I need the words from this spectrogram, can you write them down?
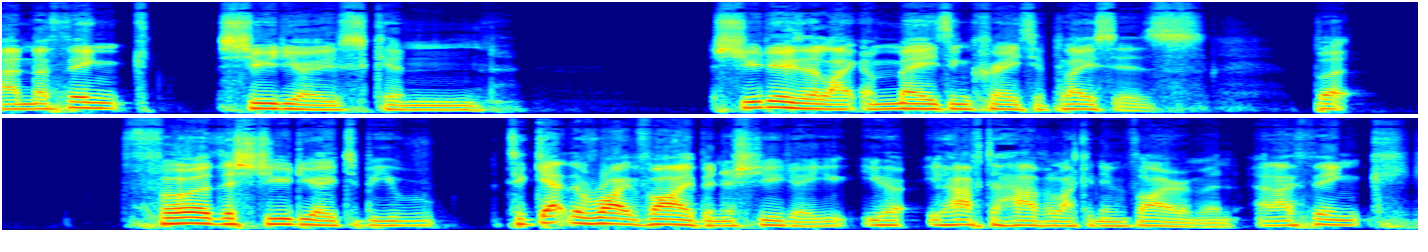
and I think studios can studios are like amazing creative places, for the studio to be to get the right vibe in a studio, you you you have to have like an environment, and I think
